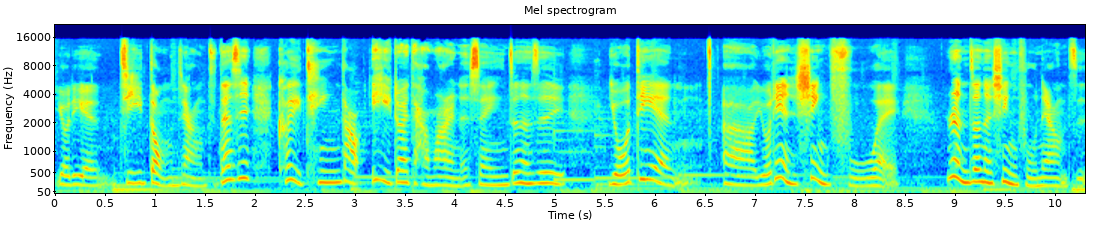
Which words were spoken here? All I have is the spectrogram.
有点激动这样子，但是可以听到一堆台湾人的声音，真的是有点呃有点幸福诶。认真的幸福那样子，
